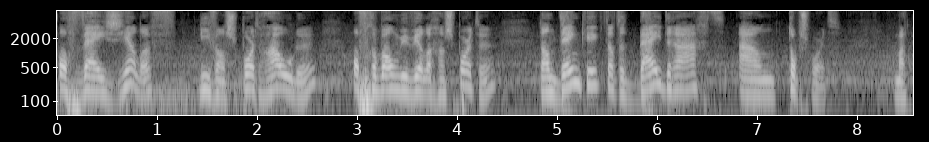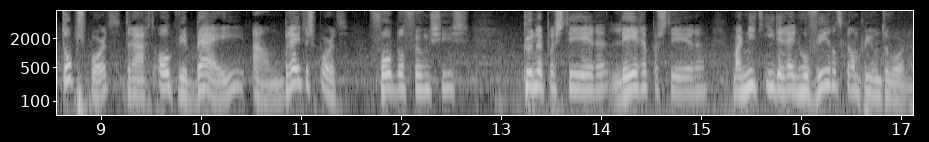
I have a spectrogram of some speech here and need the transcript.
of wij zelf die van sport houden of gewoon weer willen gaan sporten... dan denk ik dat het bijdraagt aan topsport. Maar topsport draagt ook weer bij aan breedte sport. Voorbeeldfuncties, kunnen presteren, leren presteren. Maar niet iedereen hoeft wereldkampioen te worden.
